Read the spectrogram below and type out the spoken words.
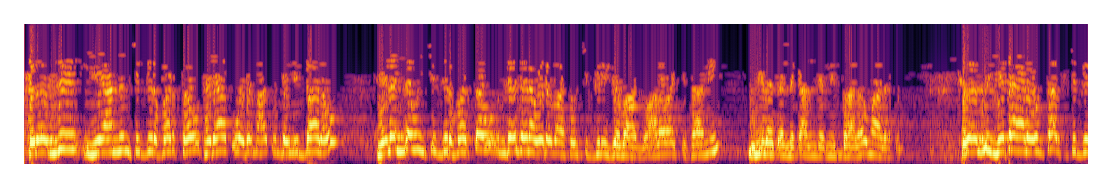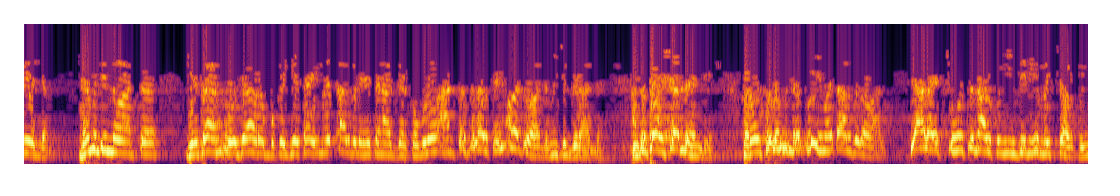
ስለዚህ ያንን ችግር ፈርተው ተዳጡ ወደ ማጡ እንደሚባለው የሌለውን ችግር ፈርተው እንደገና ወደ ባሰው ችግር ይገባሉ። አላዋቂ ሳሚ ምን ይለቀልቃል እንደሚባለው ማለት ነው ስለዚህ ጌታ ያለውን ታልክ ችግር የለም። ለምንድን ነው አንተ ጌታን ወጃ ረቡከ ጌታ ይመጣል ብለህ የተናገርከው ብሎ አንተ ስላልከኝ ነው አድዋል ምን ችግር አለ? አንተ ተዋሻለህ እንዴ? ረሱልም እንደዚህ ይመጣል ብለዋል። ያላችሁትን አልኩኝ እንጂ እኔ መቻልኩኝ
